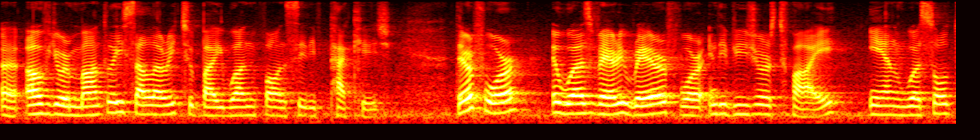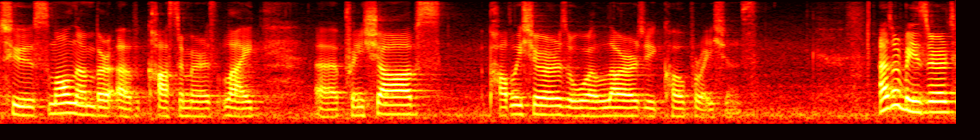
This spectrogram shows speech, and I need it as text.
uh, of your monthly salary to buy one font CD package. Therefore, it was very rare for individuals to buy and was sold to a small number of customers like uh, print shops, publishers, or large corporations. As a result,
